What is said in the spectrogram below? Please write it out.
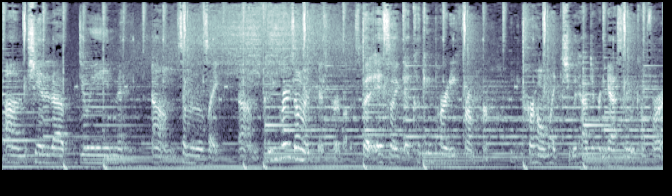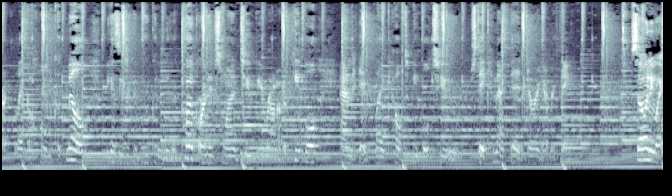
um, she ended up doing um, some of those like um, cooking parties. I don't know if you guys heard about this, but it's like a cooking party from her her home. Like she would have different guests, and they would come for like a home cooked meal because these are people who couldn't either cook or they just wanted to be around other people, and it like helped people to stay connected during everything. So, anyways,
